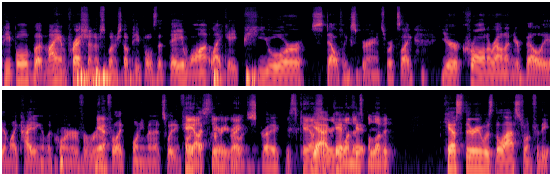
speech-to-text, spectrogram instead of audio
people, but my impression of Splinter Cell people is that they want like a pure stealth experience where it's like you're crawling around on your belly and like hiding in the corner of a room yeah. for like 20 minutes waiting for Chaos like, Theory, right? Strike. Is Chaos yeah, Theory the one that's beloved? Chaos Theory was the last one for the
